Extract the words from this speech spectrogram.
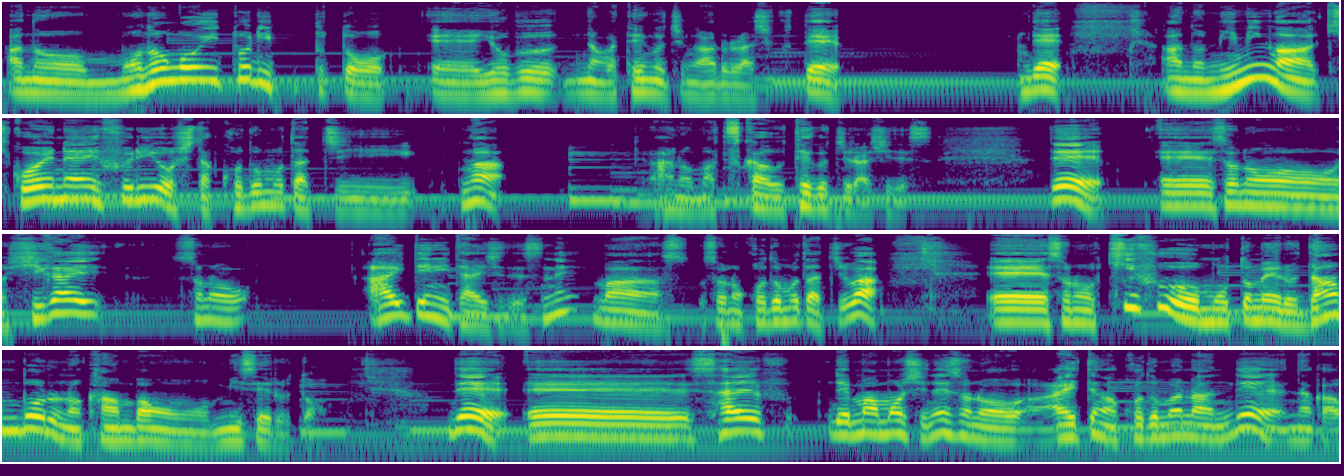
あの物乞いトリップと、えー、呼ぶなんか手口があるらしくてであの耳が聞こえないふりをした子供たちがあの、まあ、使う手口らしいです。で、えー、その被害その相手に対してですね、まあ、その子供たちは、えー、その寄付を求める段ボールの看板を見せると。で、えー、財布、で、まあ、もしね、その、相手が子供なんで、なんか、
